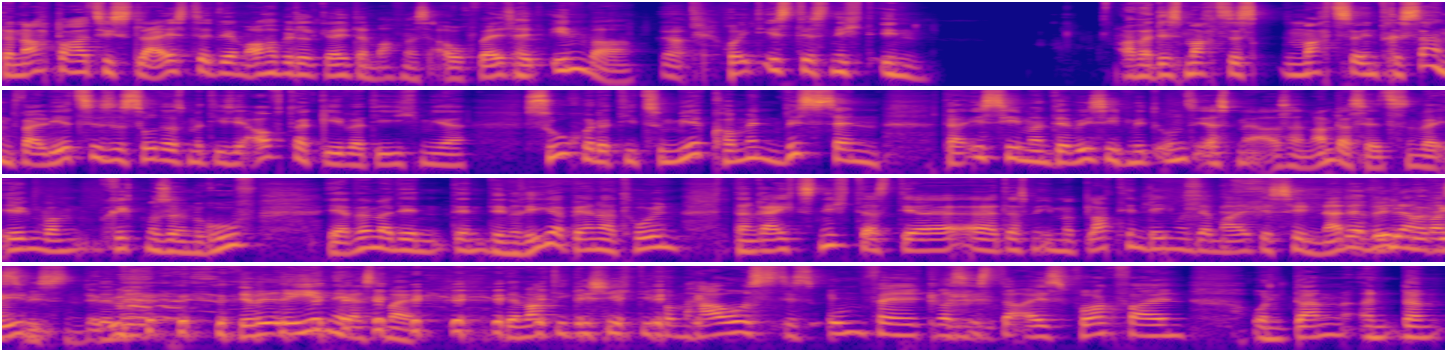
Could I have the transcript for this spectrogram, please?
Der Nachbar hat sich's geleistet, wir haben auch ein bisschen Geld, dann machen wir es auch, weil es halt in war. Ja. Heute ist das nicht in. Aber das macht es macht's so interessant, weil jetzt ist es so, dass man diese Auftraggeber, die ich mir suche oder die zu mir kommen, wissen, da ist jemand, der will sich mit uns erstmal auseinandersetzen, weil irgendwann kriegt man so einen Ruf, ja, wenn wir den, den, den Rieger Bernhard holen, dann reicht's nicht, dass der, äh, dass wir ihm ein Blatt hinlegen und der malt es hin. Na, der will, will dann was reden. wissen. Der Der will, der will reden erstmal. Der macht die Geschichte vom Haus, das Umfeld, was ist da alles vorgefallen und dann, dann,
